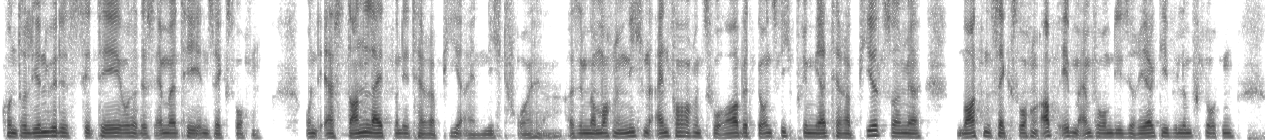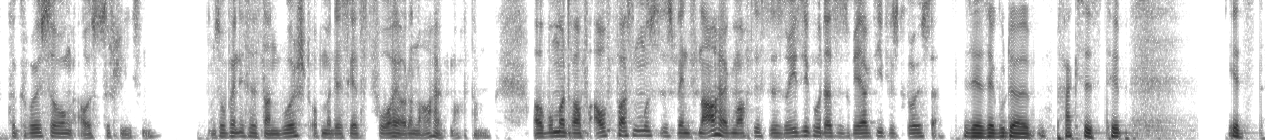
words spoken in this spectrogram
kontrollieren wir das CT oder das MRT in sechs Wochen. Und erst dann leitet man die Therapie ein, nicht vorher. Also wir machen nicht einen einfachen 2a, wird bei uns nicht primär therapiert, sondern wir warten sechs Wochen ab, eben einfach um diese reaktive Lymphknotenvergrößerung auszuschließen. Insofern ist es dann wurscht, ob wir das jetzt vorher oder nachher gemacht haben. Aber wo man drauf aufpassen muss, ist, wenn es nachher gemacht ist, das Risiko, dass es reaktiv ist, größer. Sehr, sehr guter Praxistipp. Jetzt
